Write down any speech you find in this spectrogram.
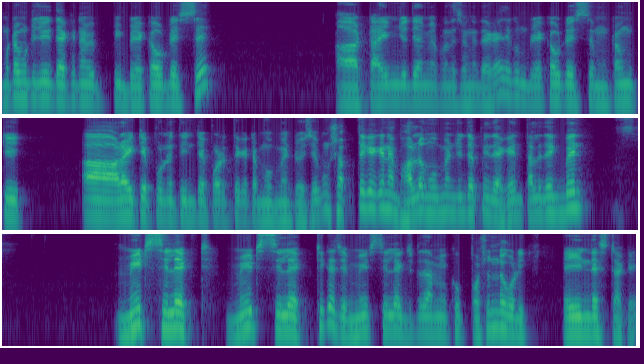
মোটামুটি যদি দেখেন আপনি ব্রেকআউট এসছে। আর টাইম যদি আমি আপনাদের সঙ্গে দেখাই, দেখুন ব্রেকআউট এসছে মোটামুটি আড়াইটে, পৌনে তিনটে, পরের থেকে একটা মুভমেন্ট হয়েছে। এবং সব থেকে এখানে ভালো মুভমেন্ট যদি আপনি দেখেন, তাহলে দেখবেন মিড সিলেক্ট মিড সিলেক্ট ঠিক আছে? মিড সিলেক্ট যেটা আমি খুব পছন্দ করি এই ইন্ডেক্সটাকে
